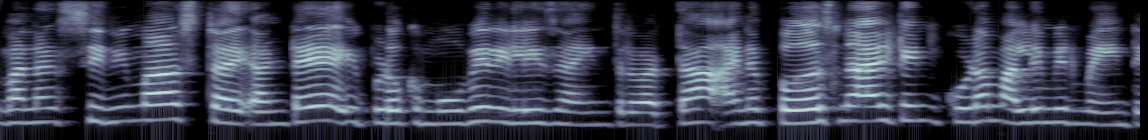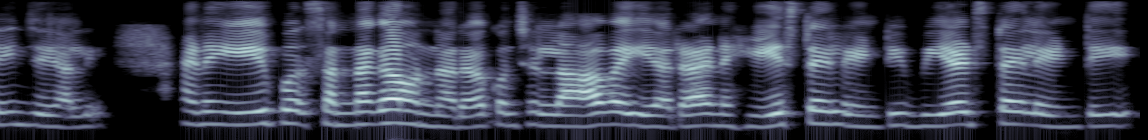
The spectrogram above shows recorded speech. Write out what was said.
మన సినిమా స్టై అంటే ఇప్పుడు ఒక మూవీ రిలీజ్ అయిన తర్వాత ఆయన పర్సనాలిటీని కూడా మళ్ళీ మీరు మెయింటైన్ చేయాలి. ఆయన ఏ సన్నగా ఉన్నారా? కొంచెం లావ్ అయ్యారా? ఆయన హెయిర్ స్టైల్ ఏంటి? బియర్డ్ స్టైల్ ఏంటి?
